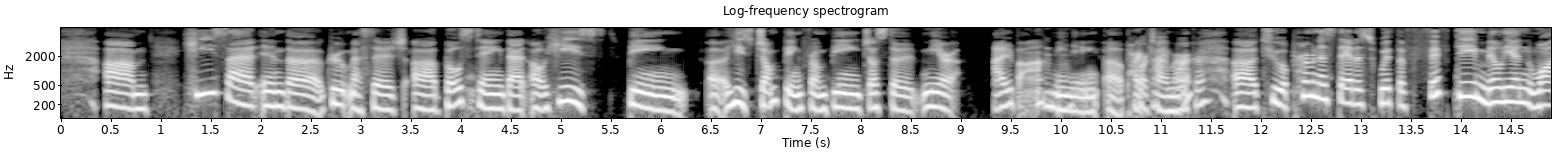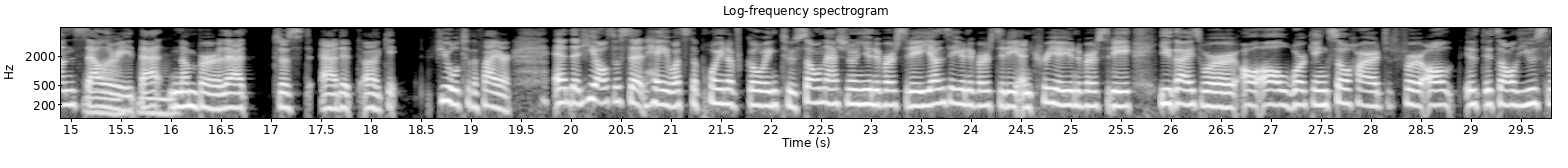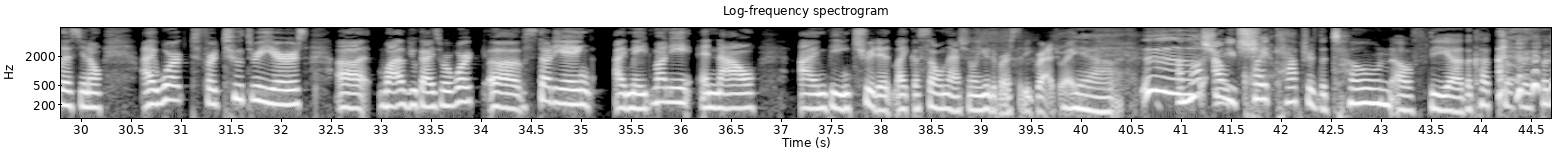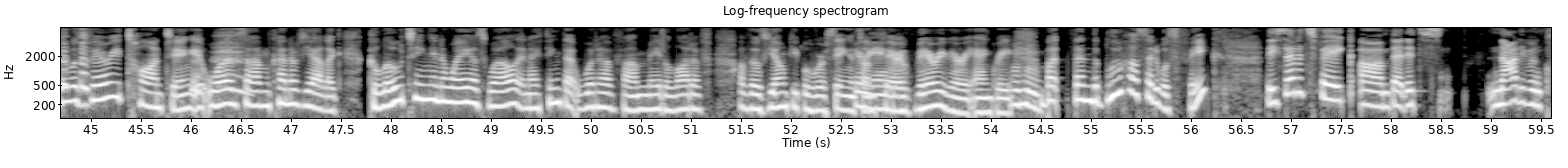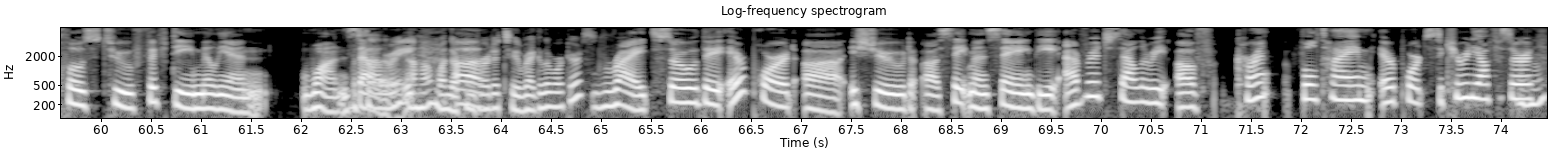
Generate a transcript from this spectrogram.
Um, he said in the group message, uh, boasting that oh he's being uh, he's jumping from being just a mere alba, meaning a Part-time part-timer, worker. uh, to a permanent status with a 50 million won salary. That number that just added uh, fuel to the fire. And that he also said, hey, what's the point of going to Seoul National University, Yonsei University, and Korea University? You guys were all, all working so hard for all, it, it's all useless. You know, I worked for two, three years, uh, while you guys were work, uh, studying. I made money and now I'm being treated like a Seoul National University graduate. Yeah. I'm not sure you quite captured the tone of the uh, the cuts it, but it was very taunting. It was um, kind of yeah, like gloating in a way as well, and I think that would have um, made a lot of of those young people who were saying it's Very unfair angry. Mm-hmm. very very angry. But then the Blue House said it was fake. They said it's fake, um, that it's not even close to 50 million won The salary. uh-huh, when they're converted to regular workers. Right. So the airport uh, issued a statement saying the average salary of current full-time airport security officer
